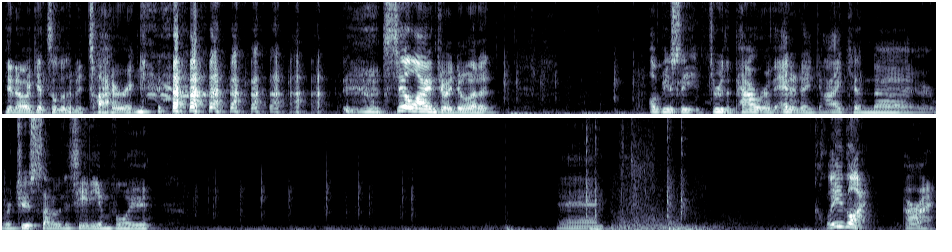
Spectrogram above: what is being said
you know, it gets a little bit tiring. Still, I enjoy doing it. Obviously, through the power of editing, I can uh, reduce some of the tedium for you. And clean light. All right.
